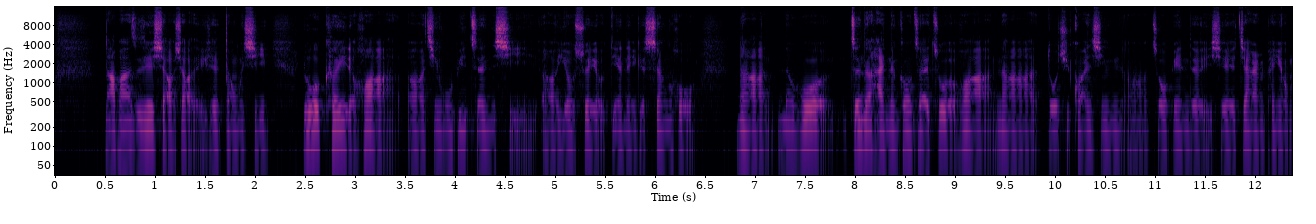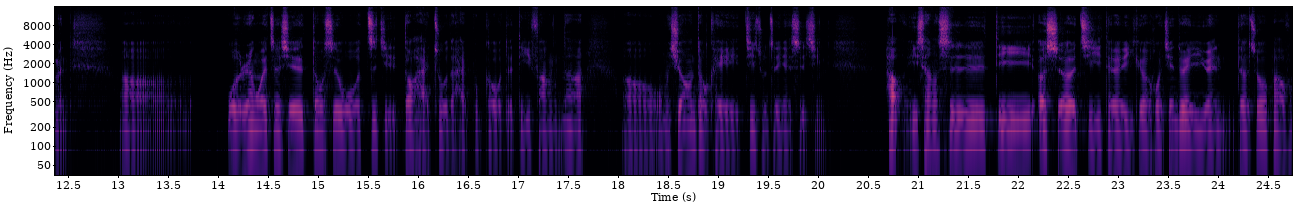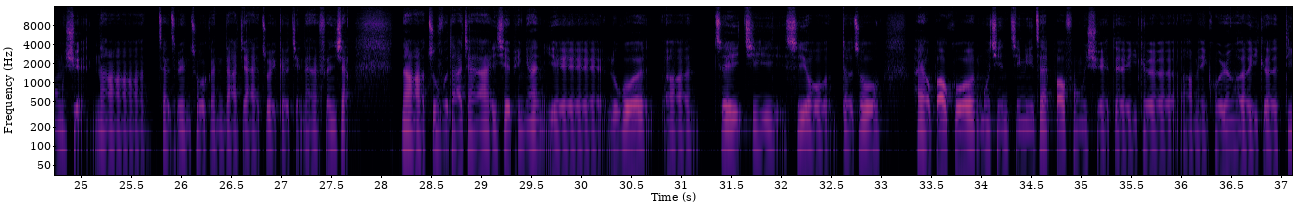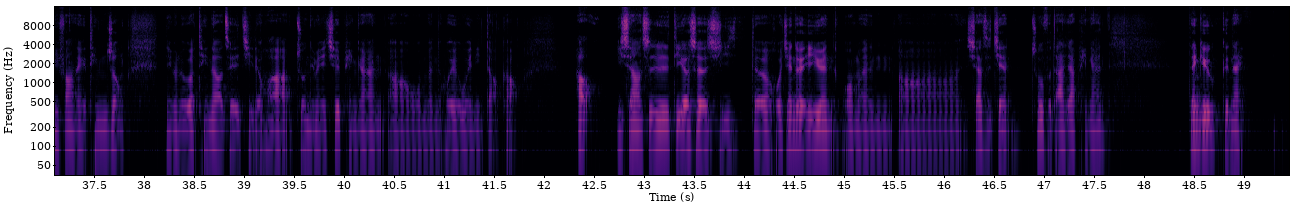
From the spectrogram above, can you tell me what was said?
哪怕这些小小的一些东西，如果可以的话，呃，请务必珍惜呃有水有电的一个生活。那如果真的还能够再做的话，那多去关心呃周边的一些家人朋友们。呃，我认为这些都是我自己都还做得还不够的地方。那呃，我们希望都可以记住这件事情。好，以上是第二十二集的一个火箭队一员德州暴风雪。那在这边做跟大家做一个简单的分享。那祝福大家一切平安。也如果呃这一集是有德州，还有包括目前经历在暴风雪的一个呃美国任何一个地方的一个听众，你们如果听到这一集的话，祝你们一切平安啊，呃！我们会为你祷告。以上是第二十二集的火箭队一员，我们呃下次见，祝福大家平安。Thank you. Good night.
